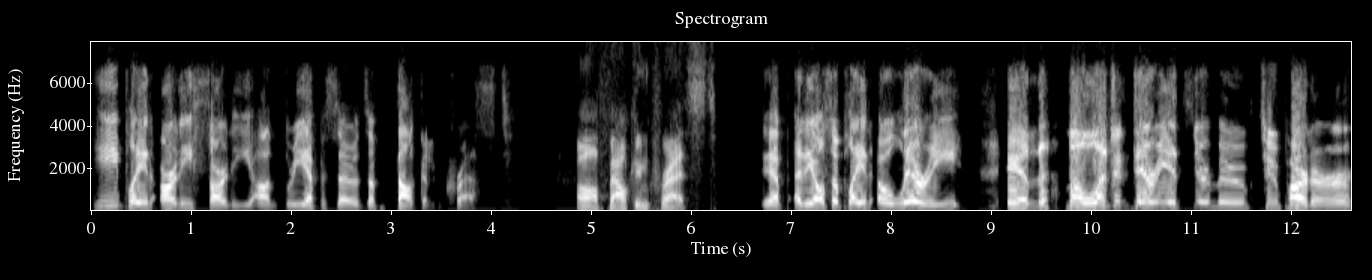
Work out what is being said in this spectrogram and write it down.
He played Arnie Sardi on three episodes of Falcon Crest. Oh, Falcon Crest. Yep, and he also played O'Leary in the legendary It's Your Move two-parter,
